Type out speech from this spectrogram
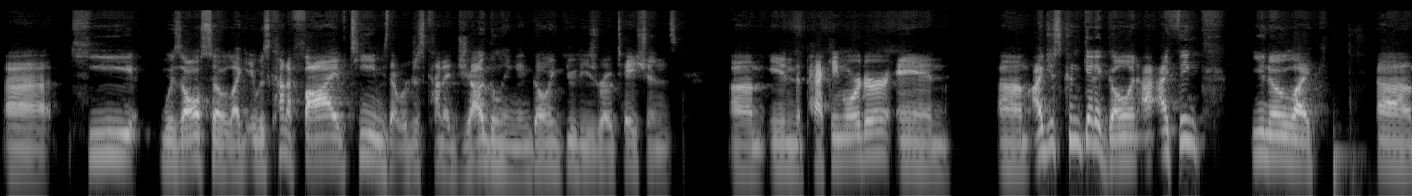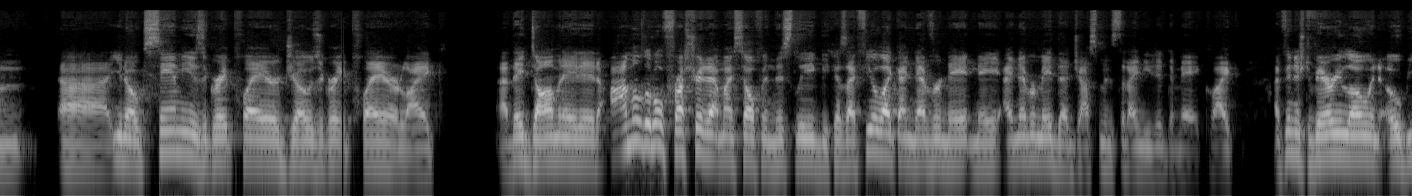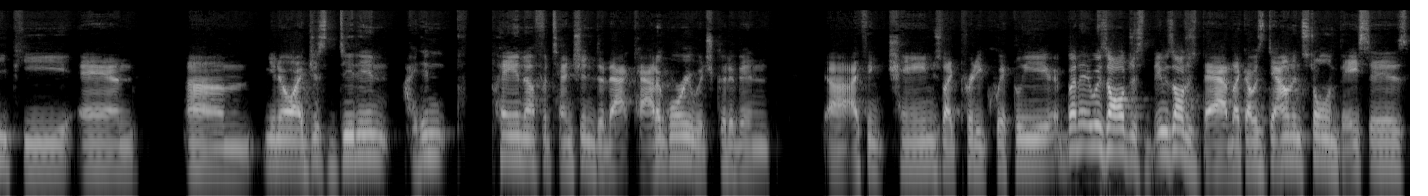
Uh, he was also like it was kind of five teams that were just kind of juggling and going through these rotations um, in the pecking order, and um, I just couldn't get it going. I, I think you know, like um, uh, you know, Sammy is a great player, Joe's a great player. Like uh, they dominated. I'm a little frustrated at myself in this league because I feel like I never made, made I never made the adjustments that I needed to make. Like I finished very low in OBP and um, you know, I just didn't I didn't pay enough attention to that category, which could have been uh, I think changed like pretty quickly. But it was all just it was all just bad. Like I was down in stolen bases.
